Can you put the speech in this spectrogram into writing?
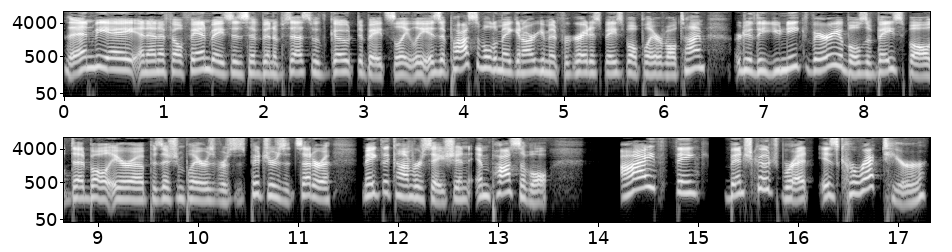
the NBA and NFL fan bases have been obsessed with GOAT debates lately. Is it possible to make an argument for greatest baseball player of all time? Or do the unique variables of baseball, dead ball era, position players versus pitchers, etc., make the conversation impossible? I think bench coach Brett is correct here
